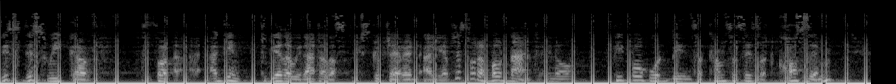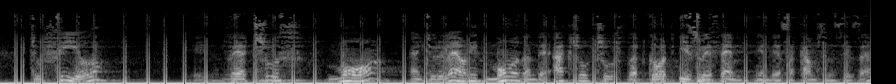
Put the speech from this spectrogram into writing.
This this week thought uh, again together with that other scripture I read earlier. I've just thought about that. You know, people who would be in circumstances that cause them to feel their truth more and to rely on it more than the actual truth that God is with them in their circumstances. Eh?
